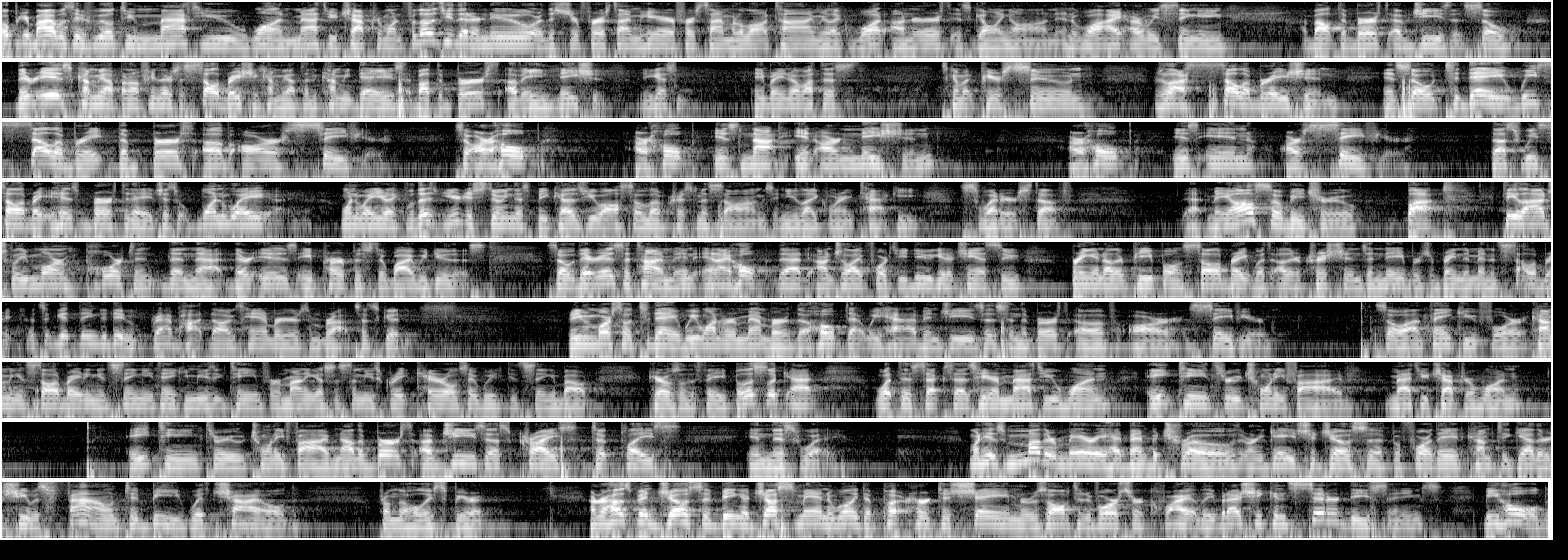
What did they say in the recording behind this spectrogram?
Open your Bibles, if you will, to Matthew 1. Matthew chapter 1. For those of you that are new or this is your first time here, first time in a long time, you're like, what on earth is going on? And why are we singing about the birth of Jesus? So there is coming up, I don't know if you know, there's a celebration coming up in the coming days about the birth of a nation. You guys, anybody know about this? It's coming up here soon. There's a lot of celebration. And so today we celebrate the birth of our Savior. So our hope, our hope is not in our nation. Our hope is in our Savior. Thus we celebrate his birth today. It's just one way one way you're like, well, this, you're just doing this because you also love Christmas songs and you like wearing tacky sweater stuff. That may also be true, but theologically more important than that. There is a purpose to why we do this. So there is a time, and, and I hope that on July 4th you do get a chance to bring in other people and celebrate with other Christians and neighbors, or bring them in and celebrate. It's a good thing to do. Grab hot dogs, hamburgers, and brats. That's good. But even more so today, we want to remember the hope that we have in Jesus and the birth of our Savior. So uh, thank you for coming and celebrating and singing. Thank you, music team, for reminding us of some of these great carols that we could sing about carols of the faith. But let's look at what this text says here in Matthew 1 18 through 25. Matthew chapter 1, 18 through 25. Now, the birth of Jesus Christ took place in this way. When his mother Mary had been betrothed or engaged to Joseph before they had come together, she was found to be with child from the Holy Spirit. And her husband Joseph, being a just man and willing to put her to shame, resolved to divorce her quietly. But as she considered these things, Behold,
